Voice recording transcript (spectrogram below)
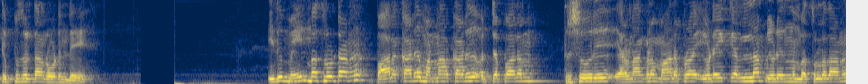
ടിപ്പു സുൽത്താൻ റോഡിന്റെ ഇത് മെയിൻ ബസ് റൂട്ടാണ് പാലക്കാട് മണ്ണാർക്കാട് ഒറ്റപ്പാലം തൃശ്ശൂർ എറണാകുളം ആലപ്പുഴ ഇവിടേക്കെല്ലാം ഇവിടെ നിന്നും ബസ്സുള്ളതാണ്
